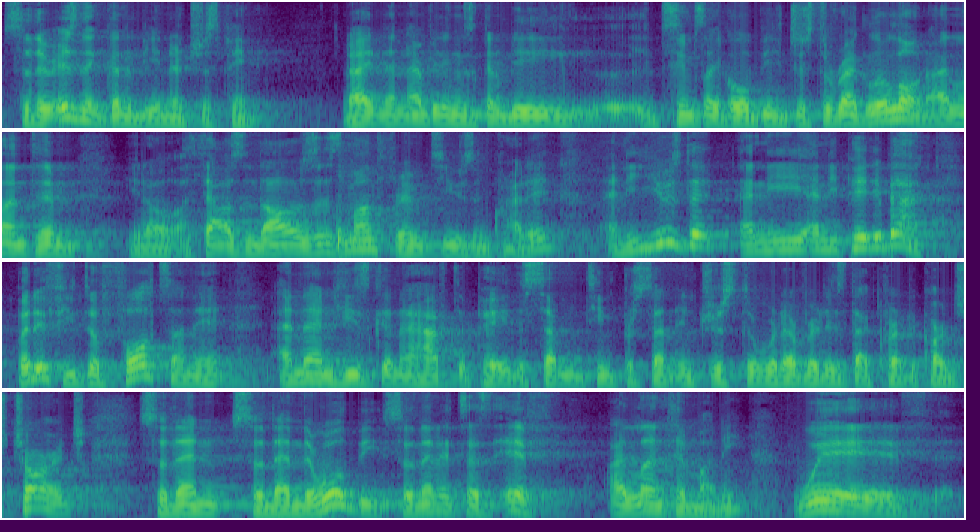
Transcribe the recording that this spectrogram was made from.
so there isn't going to be an interest payment right? And everything's going to be, uh, it seems like it will be just a regular loan. I lent him, you know, $1,000 this month for him to use in credit, and he used it, and he, and he paid it back. But if he defaults on it, and then he's going to have to pay the 17% interest or whatever it is that credit cards charge, so then, so then there will be. So then it's as if I lent him money with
